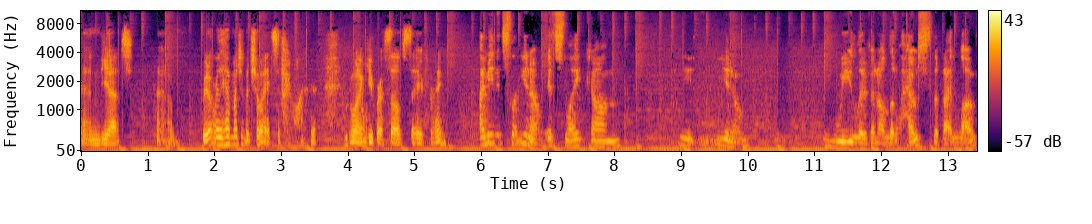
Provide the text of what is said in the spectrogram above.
And yet. Um, we don't really have much of a choice if we want to, we want to keep ourselves safe, right? I mean, it's you know, it's like um, you, you know, we live in a little house that I love,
